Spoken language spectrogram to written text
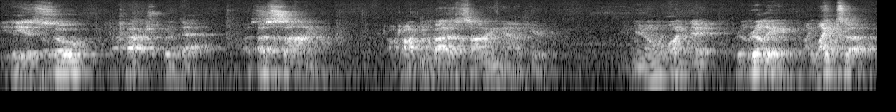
He is so touched with that. A sign. Talking about a sign out here. You know, one that really lights up.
